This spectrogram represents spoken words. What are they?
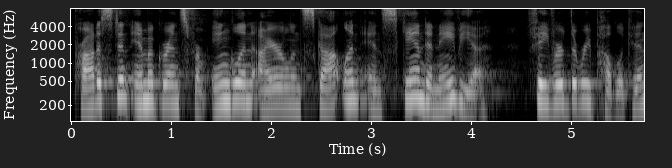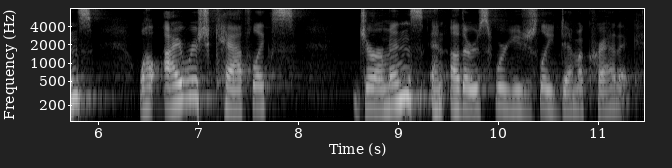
Protestant immigrants from England, Ireland, Scotland, and Scandinavia favored the Republicans, while Irish Catholics, Germans, and others were usually Democratic.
